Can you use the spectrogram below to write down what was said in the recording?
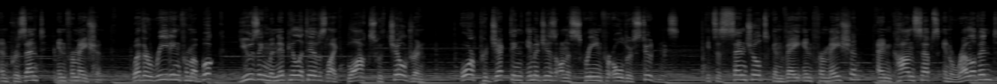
and present information. Whether reading from a book, using manipulatives like blocks with children, or projecting images on a screen for older students, it's essential to convey information and concepts in relevant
